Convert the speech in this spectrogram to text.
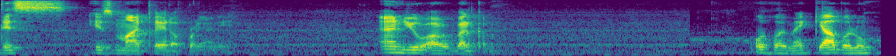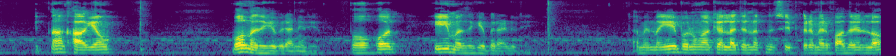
this is my plate of biryani and you are welcome ओहो मैं क्या बोलूँ? इतना खा गया हूँ। बहुत मज़े की बिरयानी थी। बहुत ही मज़े की बिरयानी थी। आई मीन मैं यही बोलूँगा कि अल्लाह जन्नत नसीब करे, मेरे फादर इन लॉ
